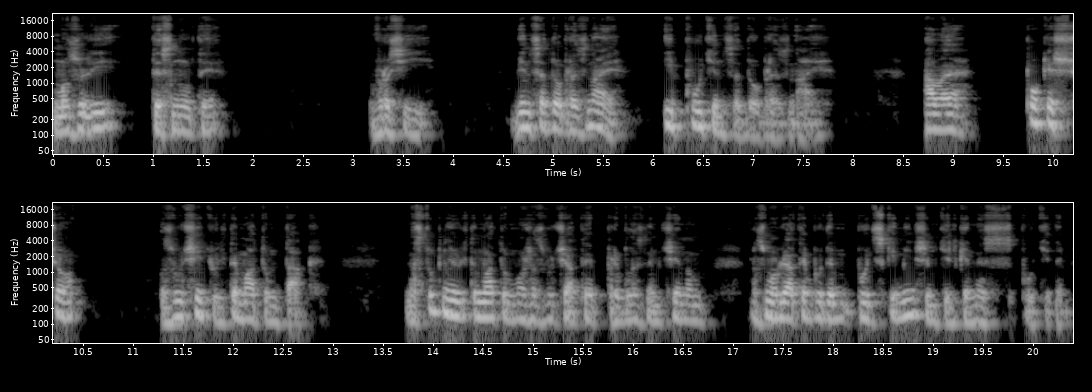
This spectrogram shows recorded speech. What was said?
мозолі тиснути в Росії. Він це добре знає, і Путін це добре знає. Але поки що звучить ультиматум так. Наступний ультиматум може звучати приблизним чином розмовляти будемо будь з ким іншим, тільки не з Путіним.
